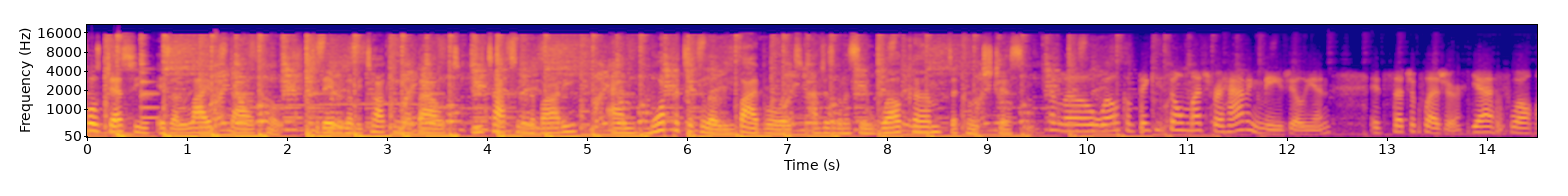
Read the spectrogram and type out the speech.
Coach Jessie is a lifestyle coach. Today we're going to be talking about detoxing the body and more particularly fibroids. I'm just going to say welcome to Coach Jessie. Hello, welcome. Thank you so much for having me, Jillian. It's such a pleasure. Yes, well,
